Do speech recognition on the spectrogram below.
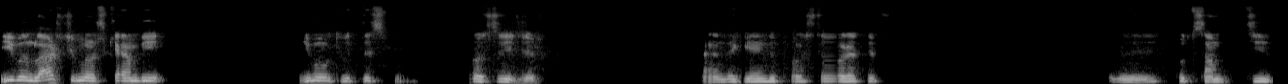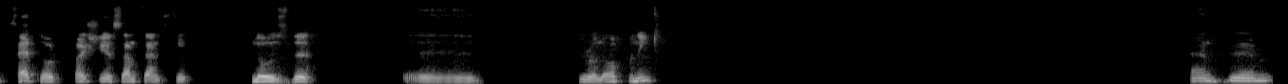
even large tumors can be removed with this procedure. And again, the postoperative we put some fat or fascia sometimes to close the uh, dural opening. And um,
